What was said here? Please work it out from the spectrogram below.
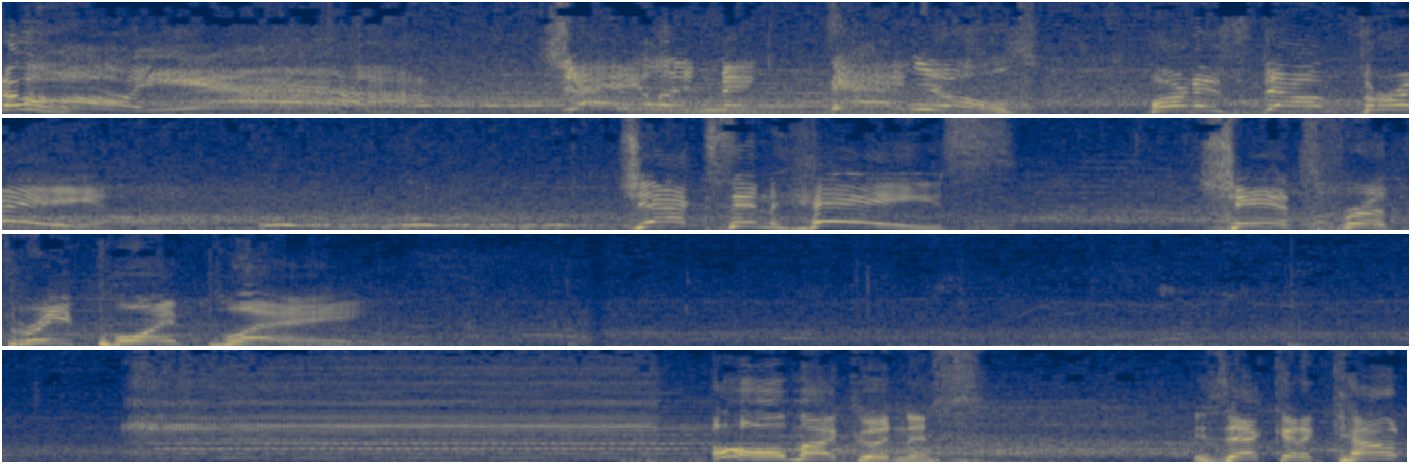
Oh, oh yeah! Jalen McDaniels! Hornets down three. Jaxson Hayes. Chance for a three point play. Oh, my goodness. Is that going to count?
